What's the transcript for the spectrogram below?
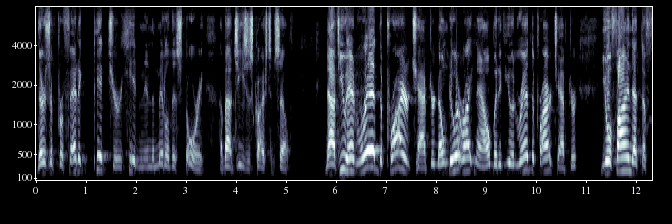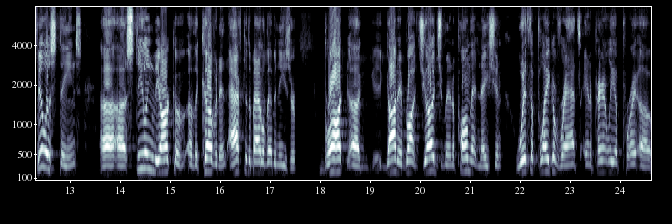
there's a prophetic picture hidden in the middle of this story about Jesus Christ Himself. Now, if you had read the prior chapter, don't do it right now, but if you had read the prior chapter, you'll find that the Philistines, uh, uh, stealing the Ark of, of, the Covenant after the Battle of Ebenezer, brought uh, God had brought judgment upon that nation with a plague of rats and apparently a, pra- uh,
